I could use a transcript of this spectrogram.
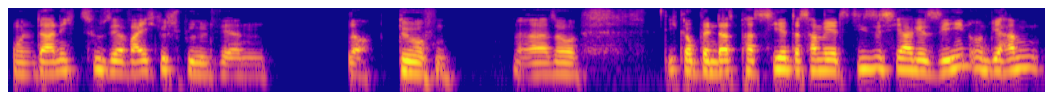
und da nicht zu sehr weichgespült werden ja, dürfen. Also ich glaube, wenn das passiert, das haben wir jetzt dieses Jahr gesehen und wir haben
